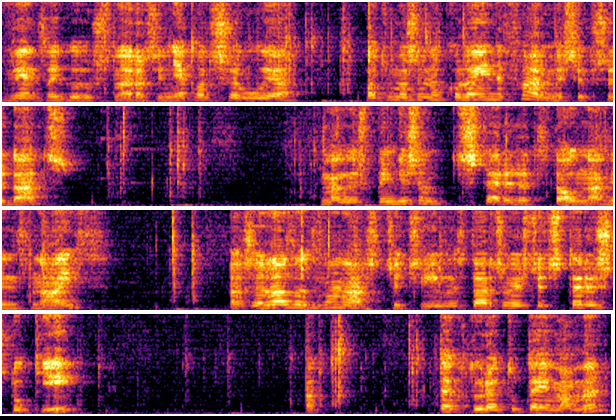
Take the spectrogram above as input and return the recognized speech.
Więcej go już na razie nie potrzebuję. Choć może na kolejne farmy się przydać. Mam już 54 redstone'a, więc nice. A żelazo 12, czyli wystarczą jeszcze 4 sztuki. A te, które tutaj mamy.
